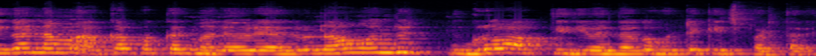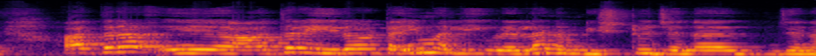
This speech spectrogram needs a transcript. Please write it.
ಈಗ ನಮ್ಮ ಅಕ್ಕಪಕ್ಕದ ಮನೆಯವರೇ ಆದರೂ ನಾವು ಒಂದು ಗ್ರೋ ಆಗ್ತಿದೀವಿ ಅಂದಾಗ ಹೊಟ್ಟೆ ಕಿಚ್ಚು ಪಡ್ತಾರೆ. ಆ ಥರ ಆ ಥರ ಇರೋ ಟೈಮಲ್ಲಿ ಇವರೆಲ್ಲ ನಮ್ಗೆ ಇಷ್ಟು ಜನ ಜನ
